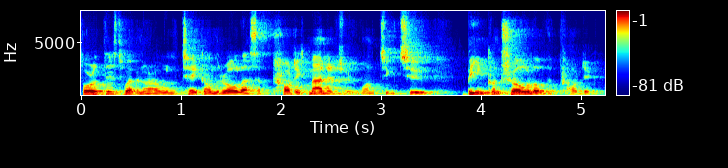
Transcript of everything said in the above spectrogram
for this webinar, I will take on the role as a project manager, wanting to be in control of the project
